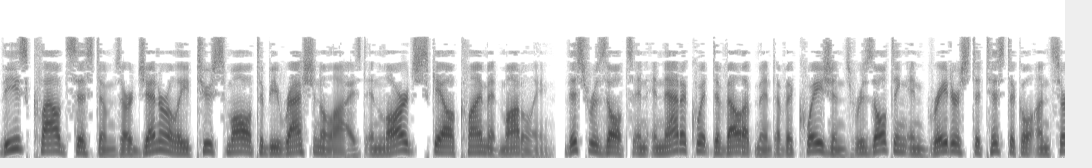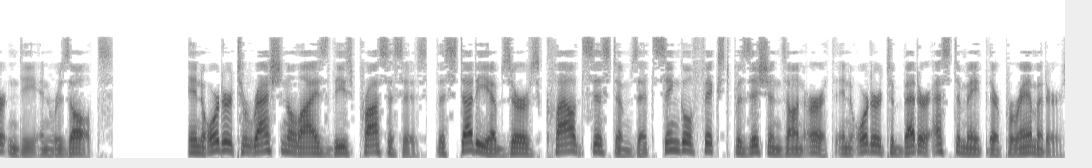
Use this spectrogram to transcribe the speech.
These cloud systems are generally too small to be rationalized in large-scale climate modeling. This results in inadequate development of equations resulting in greater statistical uncertainty in results. In order to rationalize these processes, the study observes cloud systems at single fixed positions on Earth in order to better estimate their parameters.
